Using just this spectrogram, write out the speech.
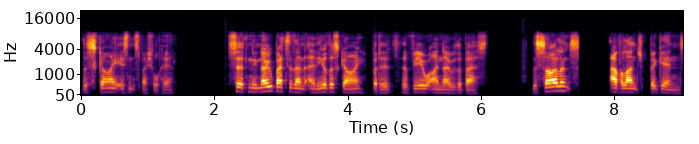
the sky isn't special here. Certainly no better than any other sky, but it's the view I know the best. The silence avalanche begins.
